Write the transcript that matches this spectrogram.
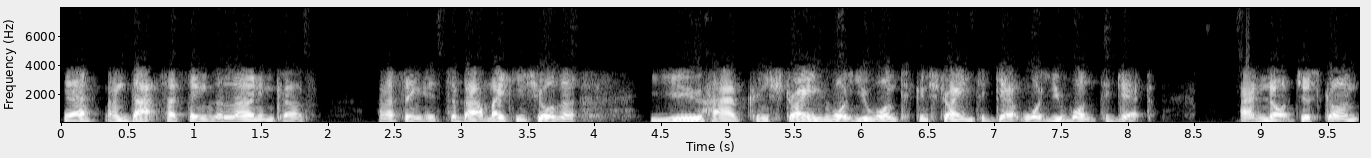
Yeah. And that's, I think, the learning curve. And I think it's about making sure that you have constrained what you want to constrain to get what you want to get and not just gone,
